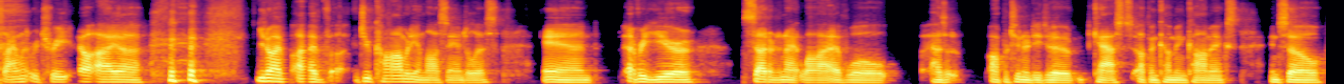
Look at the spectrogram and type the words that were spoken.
silent retreat. I, uh, you know, I've, I've uh, do comedy in Los Angeles, and every year Saturday Night Live will has an opportunity to cast up and coming comics, and so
